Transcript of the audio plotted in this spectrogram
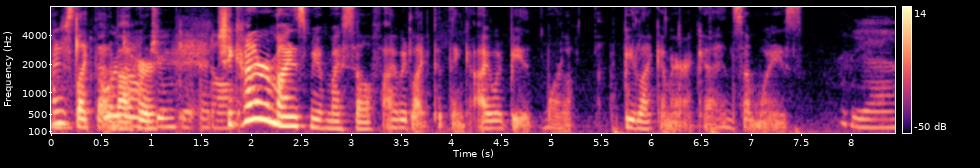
i just like that or about her. drink it at all. she kind of reminds me of myself. I would like to think i would be more like, be like america in some ways. Yeah,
